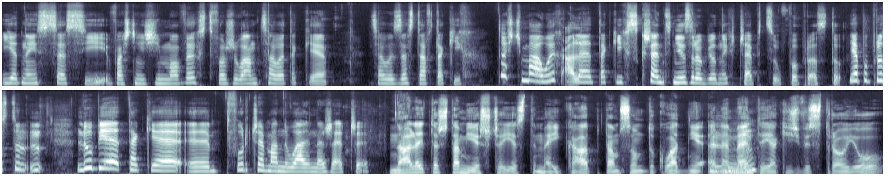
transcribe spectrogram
jednej z sesji właśnie zimowych stworzyłam całe takie, cały zestaw takich dość małych, ale takich skrzętnie zrobionych czepców po prostu. Ja po prostu lubię takie y, twórcze, manualne rzeczy. No ale też tam jeszcze jest make-up, tam są dokładnie mhm. elementy jakieś wystroju,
